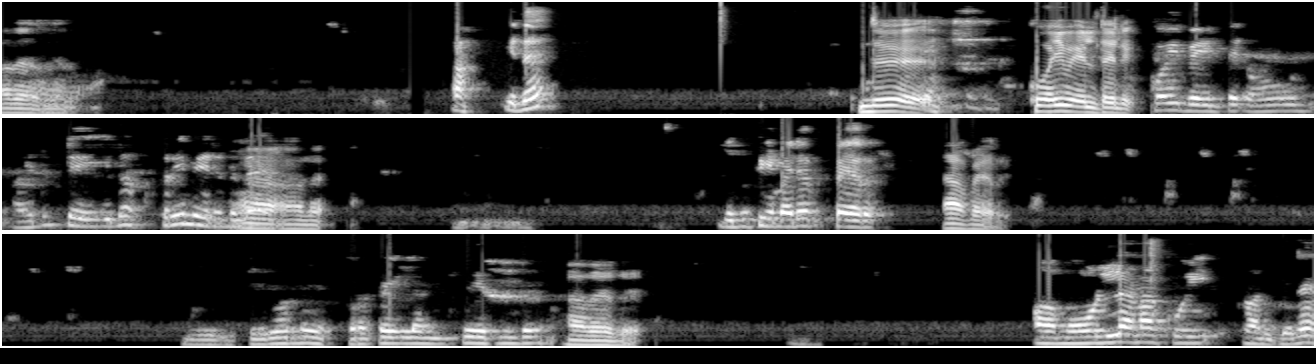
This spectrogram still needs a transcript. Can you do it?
അതെ അതെ. ആ ഇത്? ഇത് കോയി വെയിൽട്ടേൽ കോയി വെയിറ്റ് ഓ അതിന്റെ ടൈൽ അത്രയും പേരുണ്ടല്ലേ? അതെ. ഫീമെയിൽ പെയർ ആ പേര് പേര് പറഞ്ഞ എത്ര ടൈൽ ലെങ്ത് വരുന്നുണ്ട് അതെ അതെ. ആ മുകളിലാണ് ആ കോയി കാണിക്കും അല്ലേ.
